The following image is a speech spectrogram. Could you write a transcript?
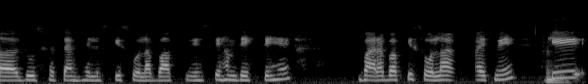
दूसरा सैम सैमुअल की सोलह बाप में से हम देखते हैं बारह बाप की सोलह आयत में हाँ कि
